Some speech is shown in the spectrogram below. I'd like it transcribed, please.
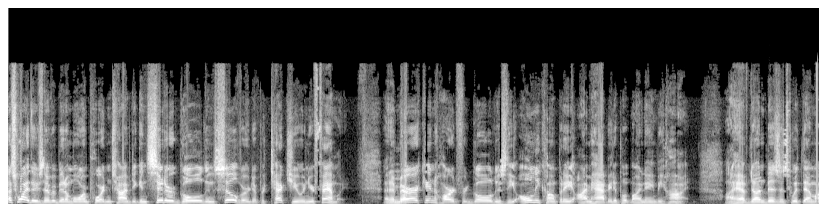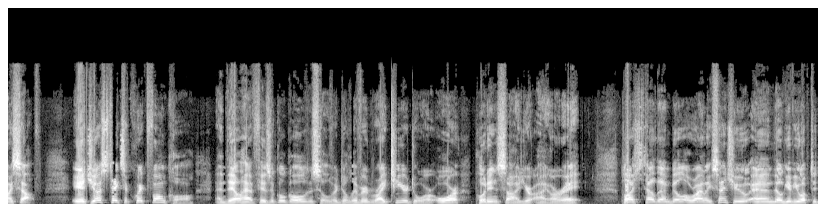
That's why there's never been a more important time to consider gold and silver to protect you and your family. And American Hartford Gold is the only company I'm happy to put my name behind. I have done business with them myself. It just takes a quick phone call and they'll have physical gold and silver delivered right to your door or put inside your IRA. Plus, tell them Bill O'Reilly sent you and they'll give you up to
